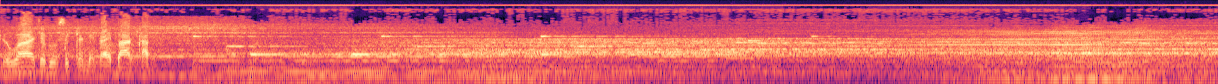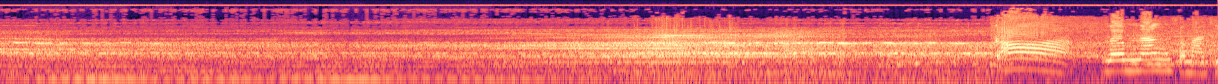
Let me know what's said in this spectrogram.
หรือว่าจะรู้สึกกันอย่างไรบ้างครับ นั่งสมาธิ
